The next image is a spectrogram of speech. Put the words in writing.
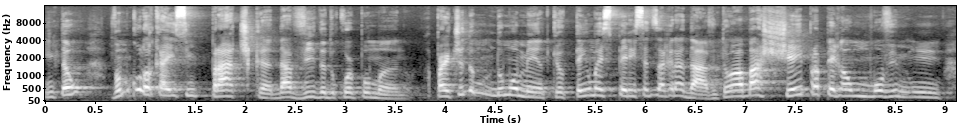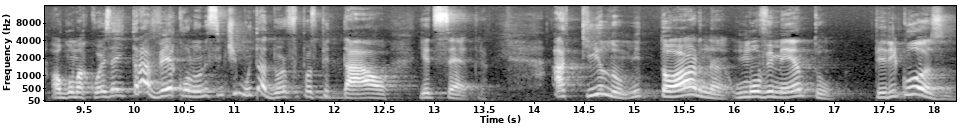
Então, vamos colocar isso em prática da vida do corpo humano partir do, do, momento que eu tenho uma experiência desagradável, então eu abaixei para pegar um, um, alguma coisa e travei a coluna e senti muita dor, fui para o hospital e etc. Aquilo me torna um movimento perigoso.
